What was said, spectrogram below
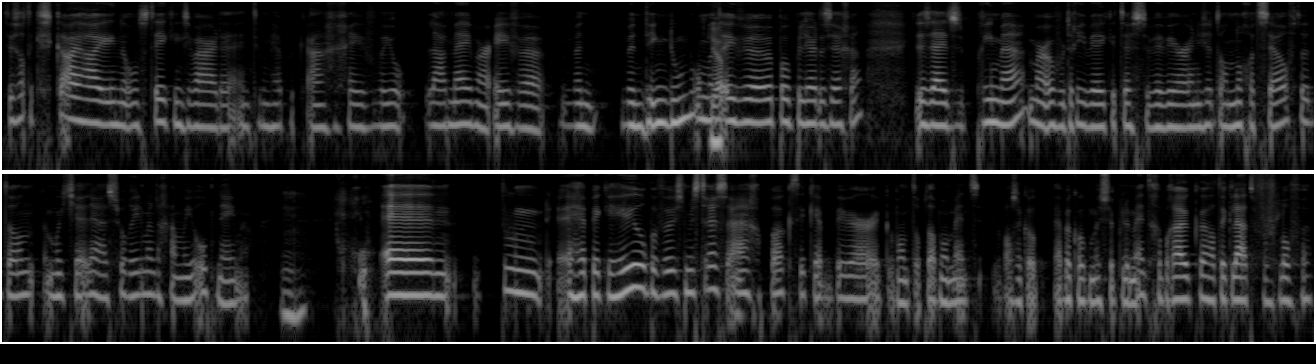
Dus had ik sky high in de ontstekingswaarde. En toen heb ik aangegeven van, joh, laat mij maar even mijn, mijn ding doen, om het Ja. even populair te zeggen. Dus zeiden ze, prima, maar over drie weken testen we weer. En is het dan nog hetzelfde, dan moet je, ja, sorry, maar dan gaan we je opnemen. Mhm. En toen heb ik heel bewust mijn stress aangepakt. Ik heb weer, want op dat moment was ik ook, heb ik ook mijn supplement gebruiken, had ik laten versloffen.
